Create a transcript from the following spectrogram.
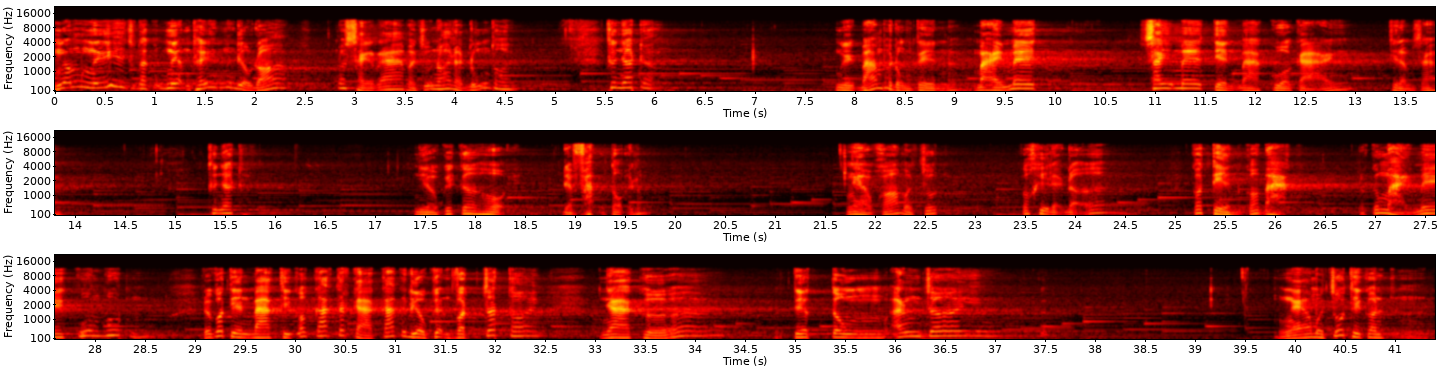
Ngẫm nghĩ, chúng ta cũng nghiệm thấy những điều đó Nó xảy ra và Chúa nói là đúng thôi. Thứ nhất Người bám vào đồng tiền Mải mê, Say mê tiền bạc của cải Thì làm sao? Thứ nhất, Nhiều cái cơ hội Để phạm tội lắm. Nghèo khó một chút, Có khi lại đỡ, Có tiền, có bạc, Rồi cứ mải mê, cuống hút. Rồi có tiền bạc thì có các, tất cả các cái điều kiện vật chất thôi. Nhà cửa Tiệc tùng ăn chơi. Nghèo một chút thì còn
